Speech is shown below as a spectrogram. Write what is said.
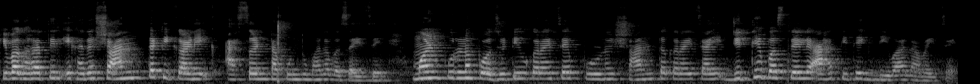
किंवा घरातील एखाद्या शांत ठिकाणी एक आसन टाकून तुम्हाला बसायचं आहे मन पूर्ण पॉझिटिव्ह करायचं आहे पूर्ण शांत करायचं आहे. जिथे बसलेले आहात तिथे एक दिवा लावायचा आहे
